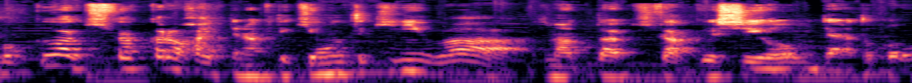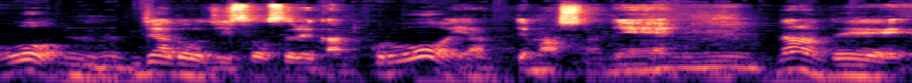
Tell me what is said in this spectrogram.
僕は企画からは入ってなくて、基本的には決まった企画しようみたいなところを、ん。じゃあどう実装するかのところをやってましたね。なので、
